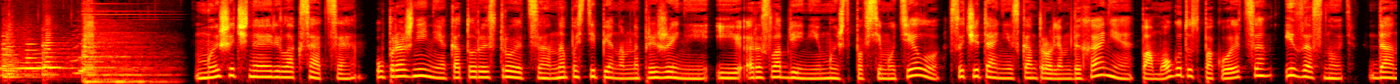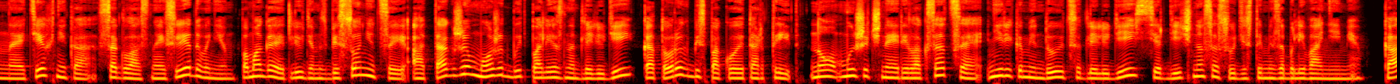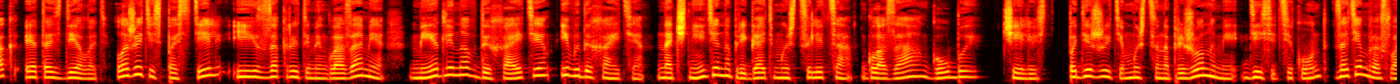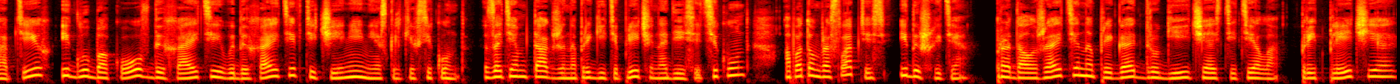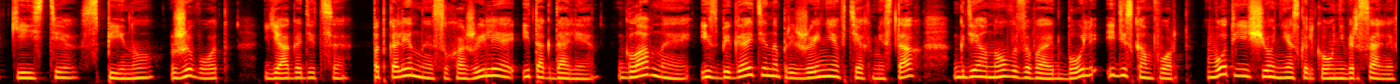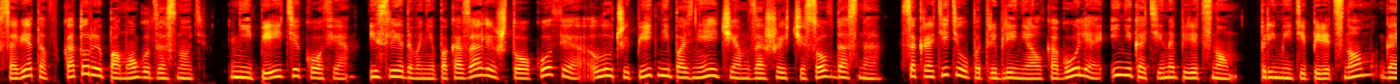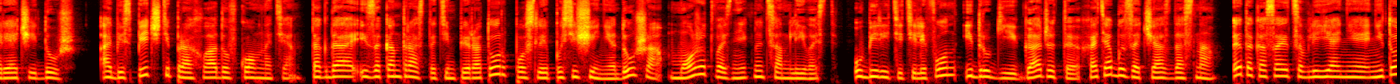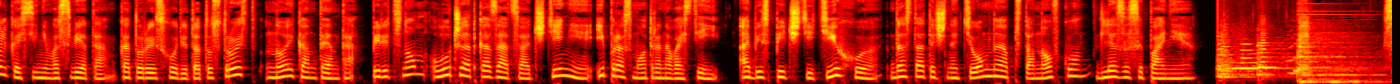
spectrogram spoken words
Мышечная релаксация. Упражнения, которые строятся на постепенном напряжении и расслаблении мышц по всему телу в сочетании с контролем дыхания помогут успокоиться и заснуть. Данная техника, согласно исследованиям, помогает людям с бессонницей, а также может быть полезна для людей, которых беспокоит артрит. Но мышечная релаксация не рекомендуется для людей с сердечно-сосудистыми заболеваниями. Как это сделать? Ложитесь в постель и с закрытыми глазами медленно вдыхайте и выдыхайте. Начните напрягать мышцы лица, глаза, губы, челюсть. Подержите мышцы напряженными 10 секунд, затем расслабьте их и глубоко вдыхайте и выдыхайте в течение нескольких секунд. Затем также напрягите плечи на 10 секунд, а потом расслабьтесь и дышите. Продолжайте напрягать другие части тела. Предплечья, кисти, спину, живот, ягодицы, подколенные сухожилия и так далее. Главное, избегайте напряжения в тех местах, где оно вызывает боль и дискомфорт. Вот еще несколько универсальных советов, которые помогут заснуть. Не пейте кофе. Исследования показали, что кофе лучше пить не позднее, чем за 6 часов до сна. Сократите употребление алкоголя и никотина перед сном. Примите перед сном горячий душ. Обеспечьте прохладу в комнате. Тогда из-за контраста температур после посещения душа может возникнуть сонливость. Уберите телефон и другие гаджеты хотя бы за час до сна. Это касается влияния не только синего света, который исходит от устройств, но и контента. Перед сном лучше отказаться от чтения и просмотра новостей. Обеспечьте тихую, достаточно темную обстановку для засыпания.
